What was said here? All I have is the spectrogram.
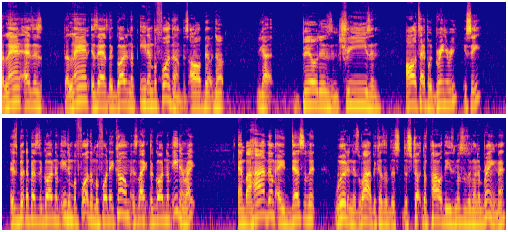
The land as is the land is as the garden of Eden before them. It's all built up. You got buildings and trees and all type of greenery. You see, it's built up as the garden of Eden before them. Before they come, it's like the garden of Eden, right? And behind them a desolate wilderness. Why? Because of the destructive power these missiles are going to bring, man.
